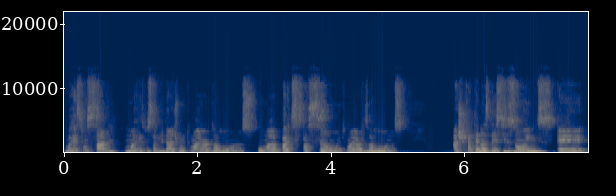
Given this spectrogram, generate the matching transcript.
uma, responsabil, uma responsabilidade muito maior dos alunos, uma participação muito maior dos alunos. Acho que até nas decisões, é,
